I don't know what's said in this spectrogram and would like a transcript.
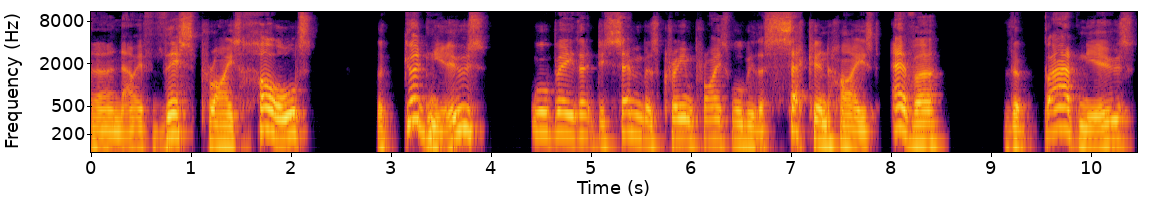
Uh, now, if this price holds, the good news will be that December's cream price will be the second highest ever. The bad news,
